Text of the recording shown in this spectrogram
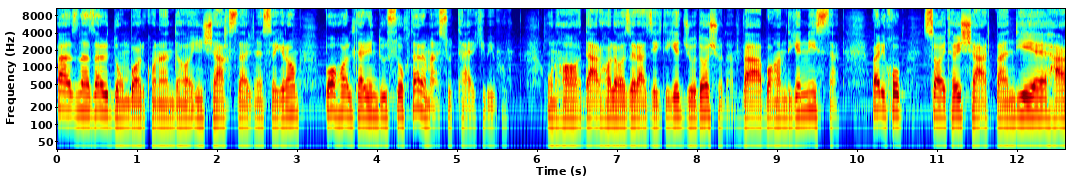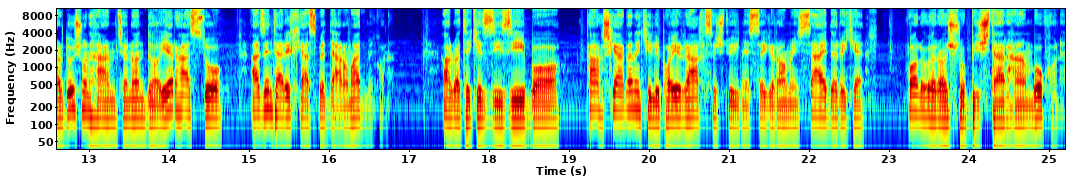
و از نظر دنبال کننده ها این شخص در این اینستاگرام با حالترین دوست دختر مسعود ترکیبی بود. اونها در حال حاضر از یکدیگه جدا شدن و با همدیگه نیستن. ولی خب سایت های شرط بندی هر دوشون همچنان دایر هست و از این طریق کسب درآمد می‌کنن. البته که زیزی با پخش کردن کلیپ های رقصش توی این اینستاگرامش سعی داره که فالووراش رو بیشتر هم بکنه.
